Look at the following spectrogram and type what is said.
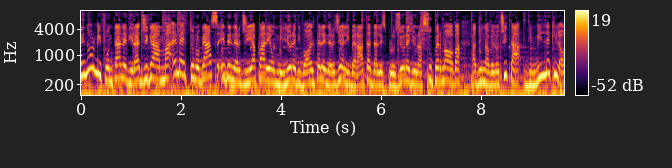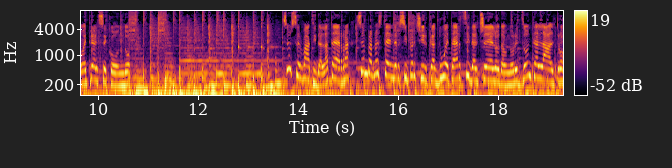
Le enormi fontane di raggi gamma emettono gas ed energia pari a un milione di volte l'energia liberata dall'esplosione di una supernova ad una velocità di 1000 km al secondo. Se osservati dalla Terra, sembrano estendersi per circa due terzi dal cielo da un orizzonte all'altro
